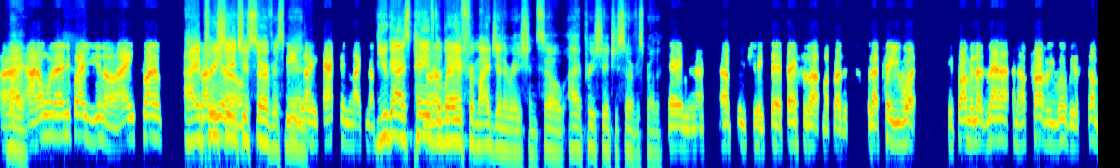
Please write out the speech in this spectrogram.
All right. Well- I don't want anybody. You know, I ain't trying to I trying to, you appreciate know, your service, be man. like acting like nothing. you guys paved what the I'm way saying? for my generation, so I appreciate your service, brother. Hey man, I appreciate that. Thanks a lot, my brother. But I tell you what, if I'm in Atlanta, and I probably will be at some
